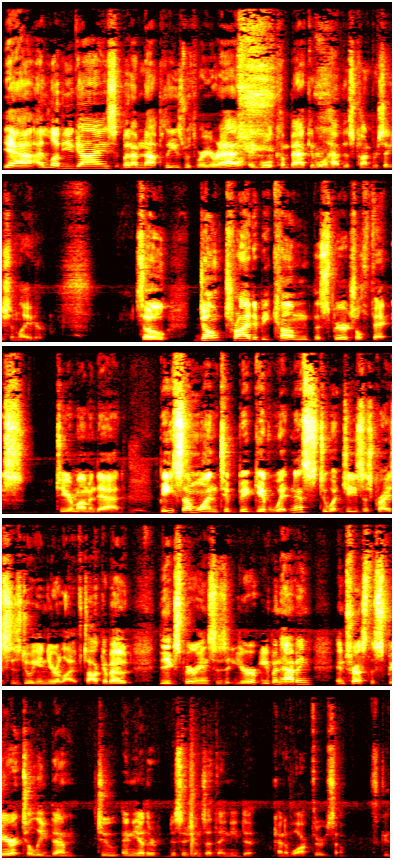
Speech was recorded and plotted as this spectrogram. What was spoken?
yeah, I love you guys, but I'm not pleased with where you're at, and we'll come back and we'll have this conversation later. So don't try to become the spiritual fix to your mom and dad. Be someone to be, give witness to what Jesus Christ is doing in your life. Talk about the experiences that you're, you've been having, and trust the Spirit to lead them to any other decisions that they need to kind of walk through. So it's good.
